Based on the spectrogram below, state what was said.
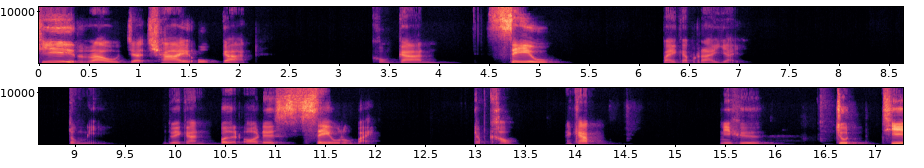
ที่เราจะใช้โอกาสของการเซลล์ไปกับรายใหญ่ ตรงนี้ด้วยการเปิดออเดอร์เซลล์ลงไป กับเขานะครับ นี่คือ จุดที่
